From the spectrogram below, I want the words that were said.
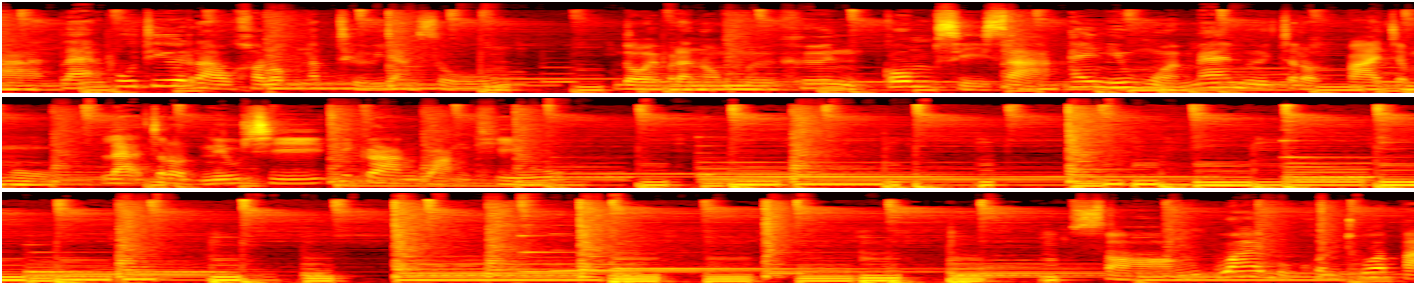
ารย์ และผู้ที่เราเคารพนับถืออย่างสูง โดยประนมมือขึ้น ก้มศีรษะให้นิ้วหัวแม่มือจรดปลายจมูก และจรดนิ้วชี้ที่กลางหว่างคิ้ว 2. ไหว้บุคคล ทั่วไป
